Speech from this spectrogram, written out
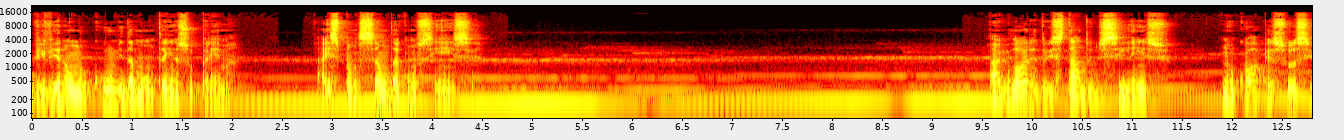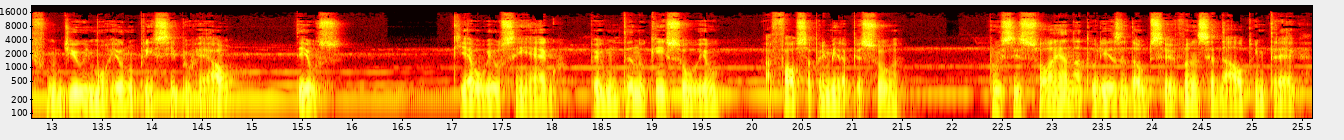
viverão no cume da montanha suprema, a expansão da consciência. A glória do estado de silêncio no qual a pessoa se fundiu e morreu no princípio real, Deus, que é o eu sem ego, perguntando quem sou eu, a falsa primeira pessoa, por si só é a natureza da observância da autoentrega.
